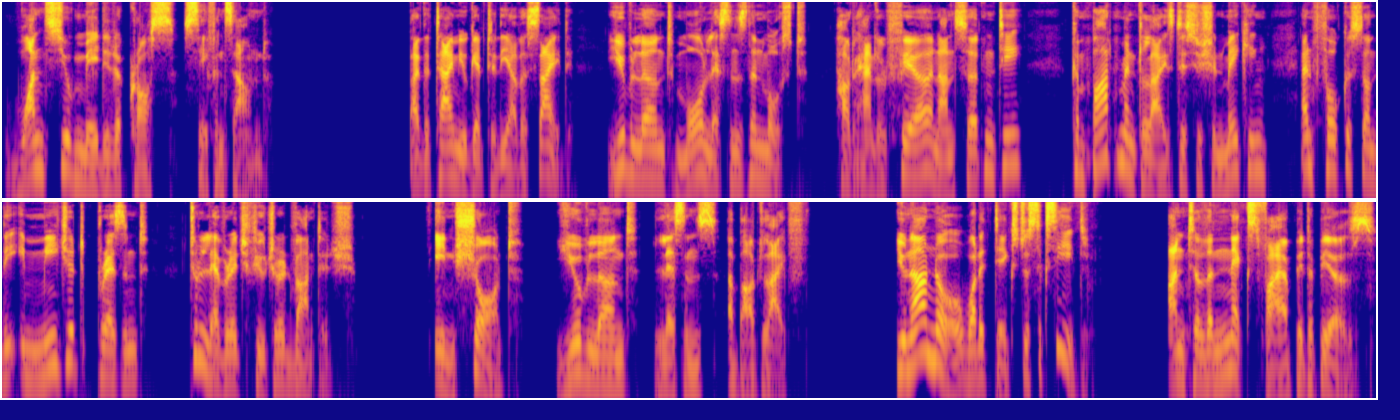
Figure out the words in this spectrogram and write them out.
once you've made it across safe and sound. By the time you get to the other side, you've learned more lessons than most how to handle fear and uncertainty, compartmentalize decision making, and focus on the immediate present to leverage future advantage. In short, you've learned lessons about life. You now know what it takes to succeed until the next fire pit appears.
